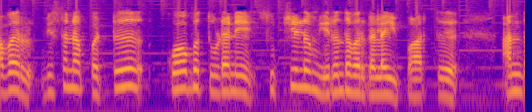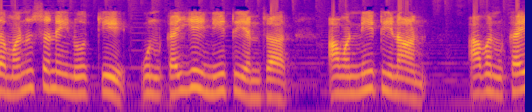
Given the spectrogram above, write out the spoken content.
அவர் விசனப்பட்டு கோபத்துடனே சுற்றிலும் இருந்தவர்களை பார்த்து அந்த மனுஷனை நோக்கி உன் கையை நீட்டு என்றார். அவன் நீட்டினான். அவன் கை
